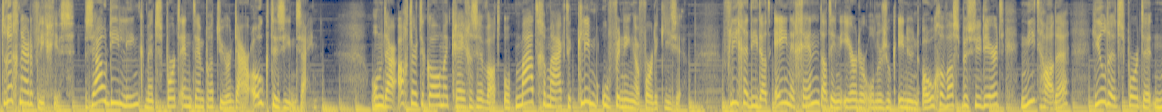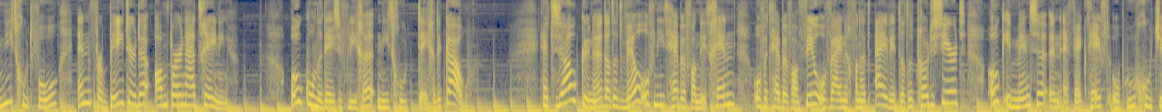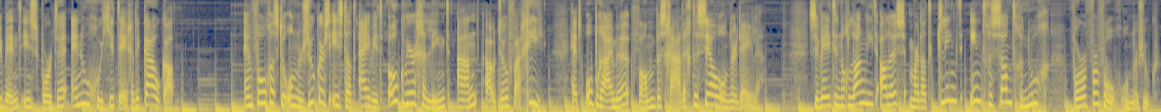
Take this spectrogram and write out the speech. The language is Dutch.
Terug naar de vliegjes. Zou die link met sport en temperatuur daar ook te zien zijn? Om daarachter te komen kregen ze wat op maat gemaakte klimoefeningen voor de kiezen. Vliegen die dat ene gen dat in eerder onderzoek in hun ogen was bestudeerd, niet hadden, hielden het sporten niet goed vol en verbeterden amper na trainingen. Ook konden deze vliegen niet goed tegen de kou. Het zou kunnen dat het wel of niet hebben van dit gen, of het hebben van veel of weinig van het eiwit dat het produceert, ook in mensen een effect heeft op hoe goed je bent in sporten en hoe goed je tegen de kou kan. En volgens de onderzoekers is dat eiwit ook weer gelinkt aan autofagie, het opruimen van beschadigde celonderdelen. Ze weten nog lang niet alles, maar dat klinkt interessant genoeg voor vervolgonderzoek.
